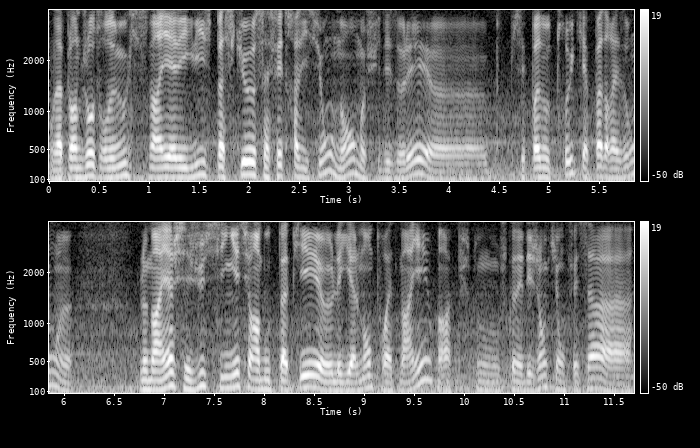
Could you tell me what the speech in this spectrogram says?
on a plein de gens autour de nous qui se marient à l'église parce que ça fait tradition. Non, moi, je suis désolé, c'est pas notre truc, il n'y a pas de raison. le mariage, c'est juste signer sur un bout de papier légalement pour être marié. je connais des gens qui ont fait ça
